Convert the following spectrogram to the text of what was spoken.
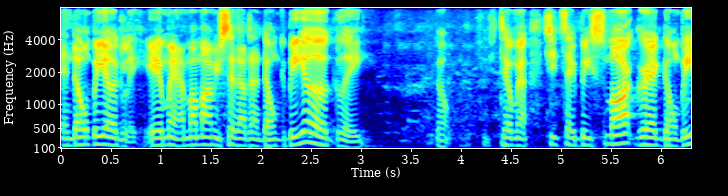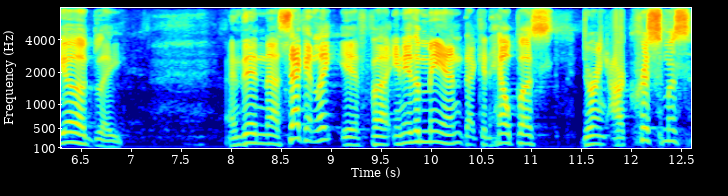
and don't be ugly. Amen. My mom used to say that don't be ugly. Don't tell me. She'd say, be smart, Greg. Don't be ugly. And then, uh, secondly, if uh, any of the men that can help us during our Christmas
